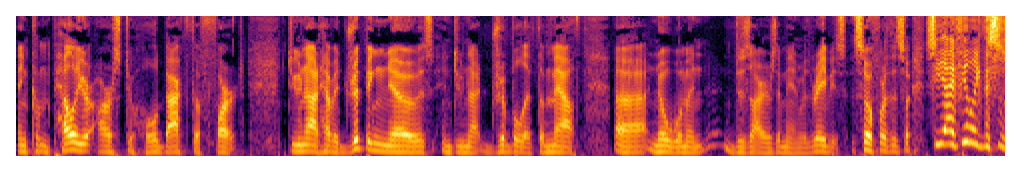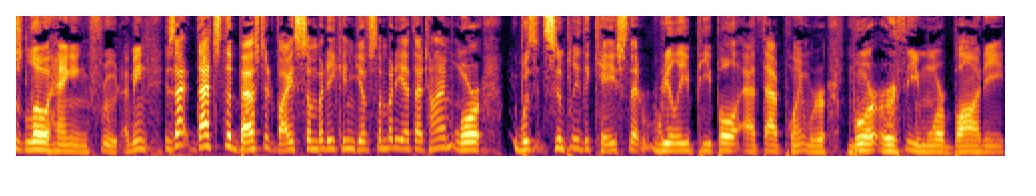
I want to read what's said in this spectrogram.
and compel your arse to hold back the fart do not have a dripping nose, and do not dribble at the mouth. Uh, no woman desires a man with rabies, so forth and so. See, I feel like this is low hanging fruit. I mean, is that that's the best advice somebody can give somebody at that time, or was it simply the case that really people at that point were more earthy, more body,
